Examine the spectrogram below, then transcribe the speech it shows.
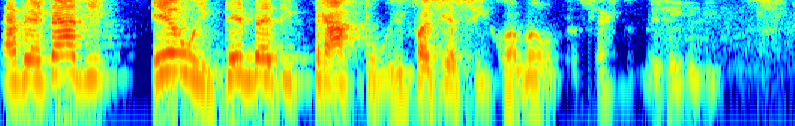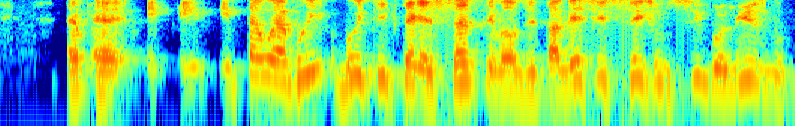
na verdade, eu entendo é de trapo. Ele fazia assim com a mão, tá certo? É, é, então é muito, muito interessante, vamos dizer, talvez esse seja um simbolismo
